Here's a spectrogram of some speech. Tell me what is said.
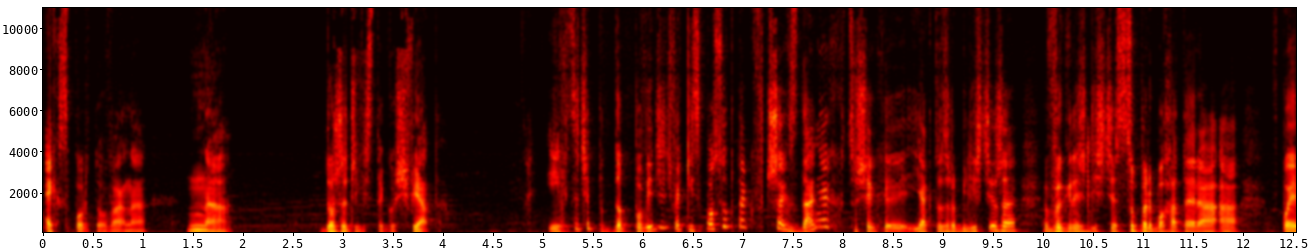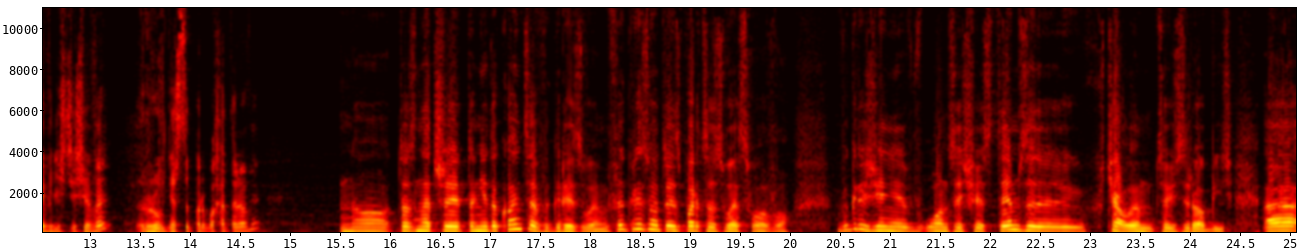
eksportowana na, do rzeczywistego świata. I chcecie powiedzieć w jaki sposób, tak w trzech zdaniach, co się, jak to zrobiliście, że wygryźliście superbohatera, a pojawiliście się wy? Również superbohaterowie? No, to znaczy, to nie do końca wygryzłem. Wygryzłem to jest bardzo złe słowo. Wygryzienie łączy się z tym, że chciałem coś zrobić. A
